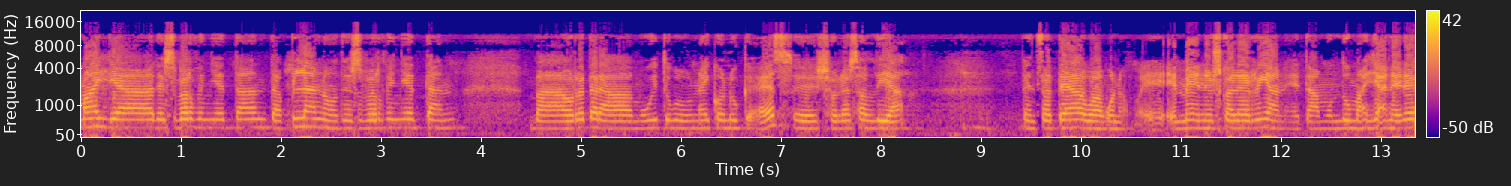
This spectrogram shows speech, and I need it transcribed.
maila desberdinetan eta plano desberdinetan ba horretara mugitu nahiko nuke ez? E, solasaldia. Pentsatea ba, bueno, e, hemen Euskal Herrian eta mundu mailan ere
